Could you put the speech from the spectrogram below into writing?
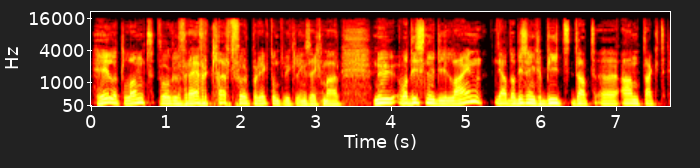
heel het land vogelvrij verklaard voor projectontwikkeling, zeg maar. Nu, wat is nu die line? Ja, dat is een gebied dat uh, aantakt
